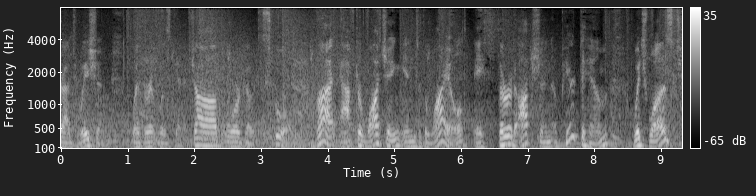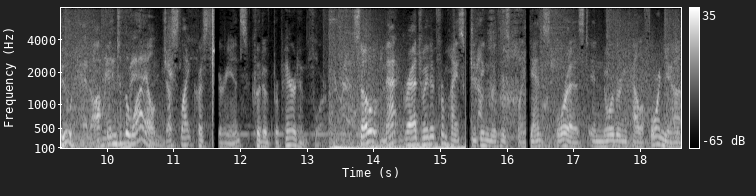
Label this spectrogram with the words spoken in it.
Graduation, whether it was get a job or go to school. But after watching Into the Wild, a third option appeared to him, which was to head off into the wild, just like Chris Experience could have prepared him for. So Matt graduated from high school keeping with his plan dense forest in Northern California,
